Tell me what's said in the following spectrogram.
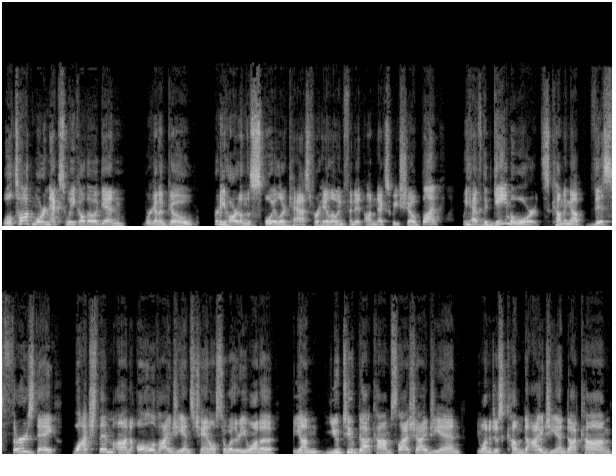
we'll talk more next week. Although, again, we're going to go pretty hard on the spoiler cast for Halo Infinite on next week's show. But we have the Game Awards coming up this Thursday. Watch them on all of IGN's channels. So whether you want to be on youtube.com slash IGN, you want to just come to IGN.com,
